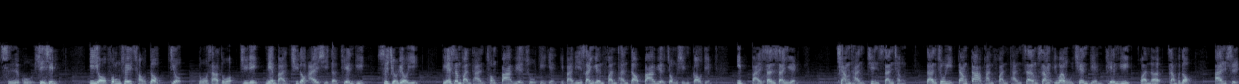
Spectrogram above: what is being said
持股信心。一有风吹草动就多杀多。举例，面板驱动 IC 的天钰四九六一。跌升反弹，从八月初低点一百零三元反弹到八月中旬高点一百三十三元，强弹近三成。但注意，当大盘反弹站上一万五千点，天域反而涨不动，暗示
